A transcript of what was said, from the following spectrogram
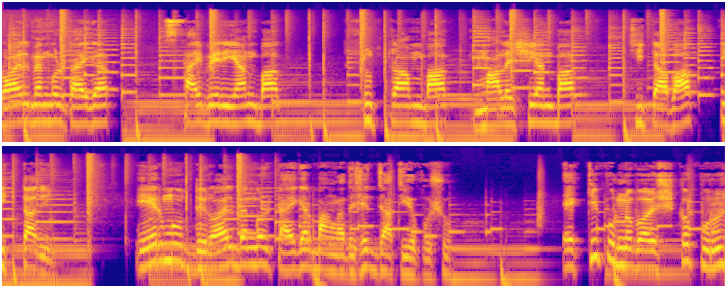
রয়্যাল বেঙ্গল টাইগার, সাইবেরিয়ান বাঘ সুত্রাম বাঘ, মালয়েশিয়ান বাঘ চিতাবাঘ ইত্যাদি। এর মধ্যে রয়্যাল বেঙ্গল টাইগার বাংলাদেশের জাতীয় পশু। একটি পূর্ণবয়স্ক পুরুষ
